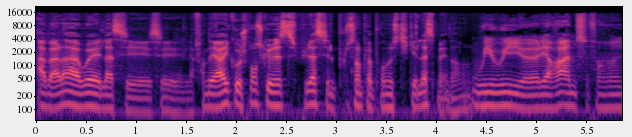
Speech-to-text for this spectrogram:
Ah bah là, ouais, là c'est c'est la fin des haricots. Je pense que là, celui-là c'est le plus simple à pronostiquer de la semaine. hein. Oui, oui, euh, les Rams, enfin,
